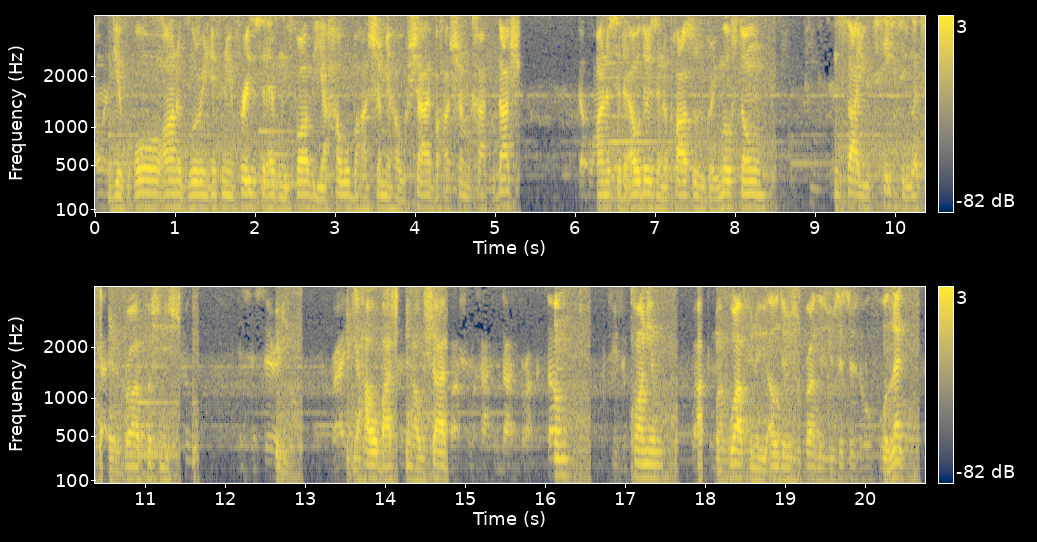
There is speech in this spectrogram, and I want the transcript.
I want to give all honor, glory, and infinite praises to the Heavenly Father, Yahweh, Bahashem, Yahweh Shai, Bahashem, Kakudash. Double honors to the elders and apostles Great Millstone. Peace and salutation the elect scattered abroad, pushing his truth and sincerity. Right? Yahweh, Bahashem, Yahweh Shai, Bahashem, Kakudash, Barakatum. Quanium, Wakum, you know, your elders, your brothers, your sisters, the whole full elect,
